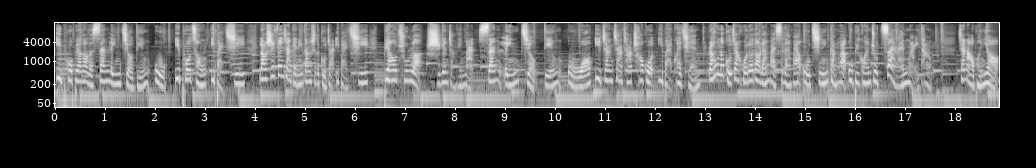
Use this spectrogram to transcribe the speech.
一波飙到了三零九点五，一波从一百七，老师分享给您当时的股价。一百七飙出了十根涨停板，三零九点五哦，一张价差超过一百块钱。然后呢，股价回落到两百四、两百五，请您赶快务必关注，再来买一趟。亲爱的好朋友，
